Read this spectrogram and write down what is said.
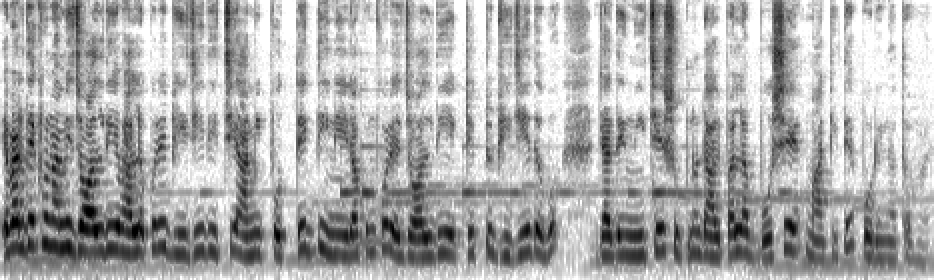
এবার দেখুন, আমি জল দিয়ে ভালো করে ভিজিয়ে দিচ্ছি। আমি প্রত্যেক দিন এইরকম করে জল দিয়ে একটু একটু ভিজিয়ে দেবো, যাতে নিচে শুকনো ডালপালা বসে মাটিতে পরিণত হয়।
